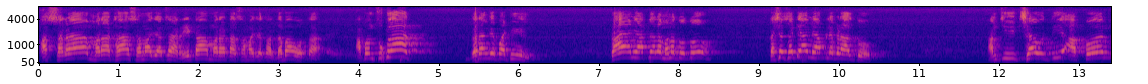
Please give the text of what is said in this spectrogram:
हा सगळा मराठा समाजाचा रेटा मराठा समाजाचा दबाव होता. आपण चुकलात गरांगे पाटील. काय आम्ही आपल्याला म्हणत होतो? कशासाठी आम्ही आपल्याकडे आलतो? आमची इच्छा होती आपण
